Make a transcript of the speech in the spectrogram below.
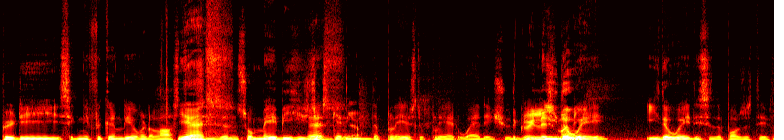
pretty significantly over the last Yes. two seasons. So maybe he's Yes. just getting Yeah. the players to play at where they should The be. Grealish Either money. way, either way, this is a positive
